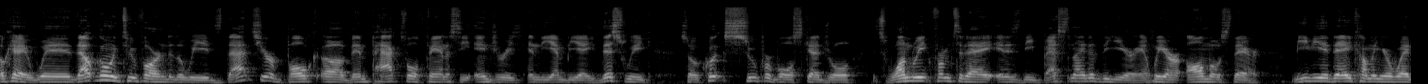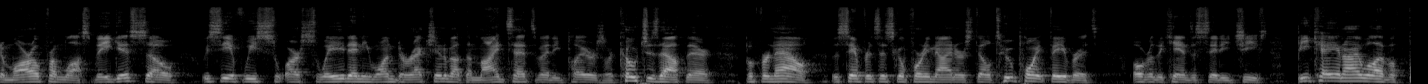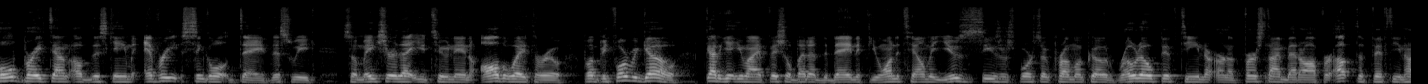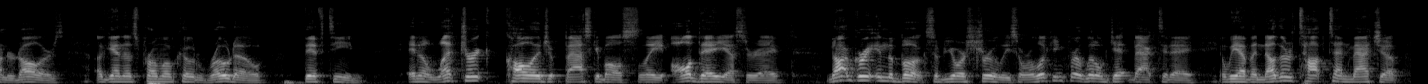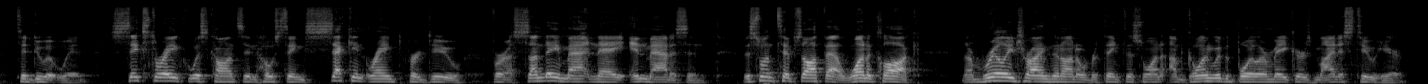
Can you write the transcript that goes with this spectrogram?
Okay, without going too far into the weeds, that's your bulk of impactful fantasy injuries in the NBA this week. So, a quick Super Bowl schedule. It's one week from today. It is the best night of the year, and we are almost there. Media Day coming your way tomorrow from Las Vegas. So, we see if we are swayed any one direction about the mindsets of any players or coaches out there. But for now, the San Francisco 49ers still two point favorites over the Kansas City Chiefs. BK and I will have a full breakdown of this game every single day this week. So make sure that you tune in all the way through. But before we go, I've got to get you my official bet of the day. And if you want to tell me, use the Caesar Sportsbook promo code ROTO15 to earn a first time bet offer up to $1,500. Again, that's promo code ROTO15. an electric college basketball slate all day yesterday. Not great in the books of yours truly, so we're looking for a little get back today, and we have another top 10 matchup to do it with. Sixth ranked Wisconsin hosting second ranked Purdue for a Sunday matinee in Madison. This one tips off at 1 o'clock, and I'm really trying to not overthink this one. I'm going with the Boilermakers minus two here.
